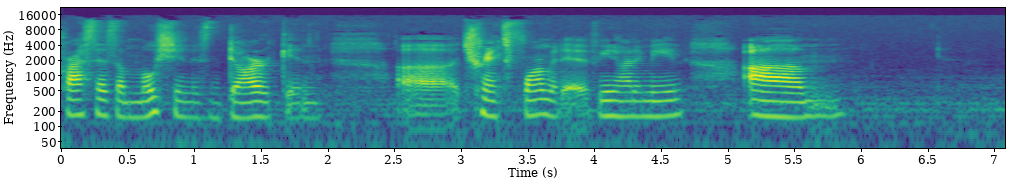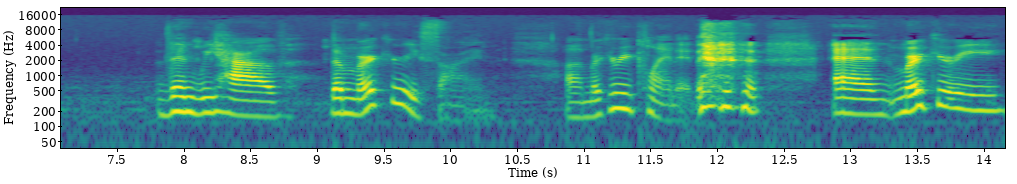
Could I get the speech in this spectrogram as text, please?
process emotion is dark and uh, transformative. You know what I mean? Um, then we have the Mercury sign, uh, Mercury planet, and Mercury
